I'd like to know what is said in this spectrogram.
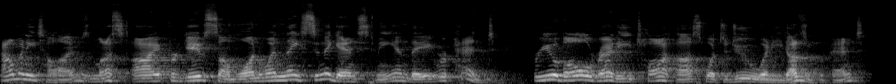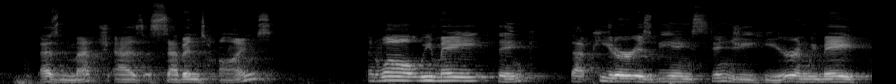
how many times must I forgive someone when they sin against me and they repent? For you have already taught us what to do when he doesn't repent, as much as seven times. And while we may think that Peter is being stingy here, and we may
